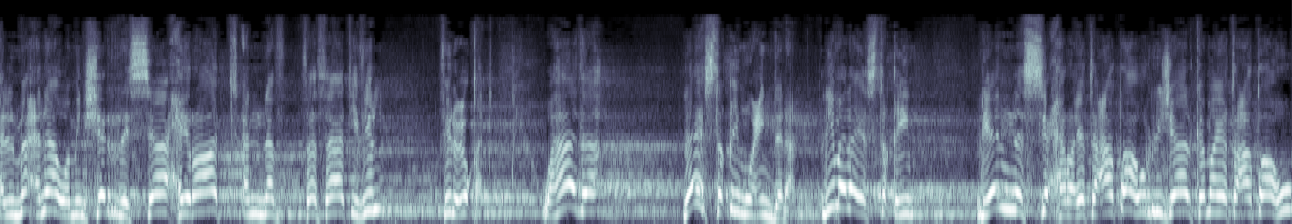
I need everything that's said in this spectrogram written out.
المعنى ومن شر الساحرات النفثات في في العقد. وهذا لا يستقيم عندنا. لما لا يستقيم؟ لأن السحر يتعاطاه الرجال كما يتعاطاه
